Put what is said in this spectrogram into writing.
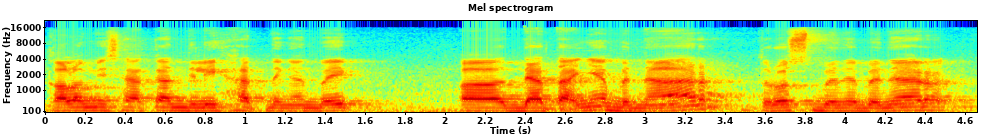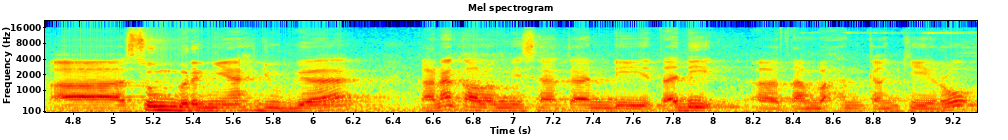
kalau misalkan dilihat dengan baik eh, datanya benar, terus benar-benar eh, sumbernya juga. Karena kalau misalkan di tadi eh, tambahan Kang Kiro,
